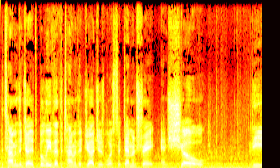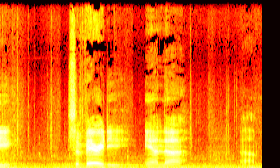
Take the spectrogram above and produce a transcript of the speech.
The time of the judge, it's believed that the time of the judges was to demonstrate and show the severity and uh, um,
